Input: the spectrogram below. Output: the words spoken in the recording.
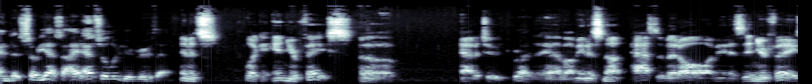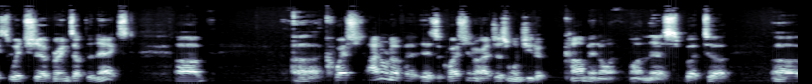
And uh, so, yes, I absolutely agree with that. And it's like an in your face uh, attitude Right. they have. I mean, it's not passive at all. I mean, it's in your face, which uh, brings up the next uh, uh, question. I don't know if it's a question or I just want you to comment on on this, but uh, uh,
